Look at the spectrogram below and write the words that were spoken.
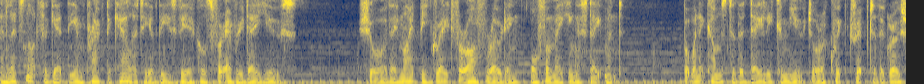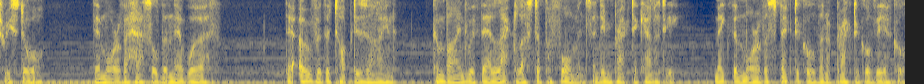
And let's not forget the impracticality of these vehicles for everyday use. Sure, they might be great for off-roading or for making a statement, but when it comes to the daily commute or a quick trip to the grocery store, they're more of a hassle than they're worth. Their over-the-top design, combined with their lackluster performance and impracticality, make them more of a spectacle than a practical vehicle.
